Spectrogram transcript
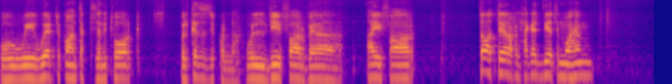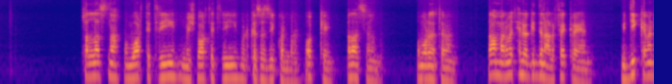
و where to contact the network والقصص دي كلها. وال VFR وال IFR تقعد تقرأ في الحاجات ديت المهم. خلصنا part 3 مش part 3 والقصص دي كلها. okay خلاص يا عم. أمورنا تمام. طبعا معلومات حلوة جدا على فكرة يعني. مديك كمان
